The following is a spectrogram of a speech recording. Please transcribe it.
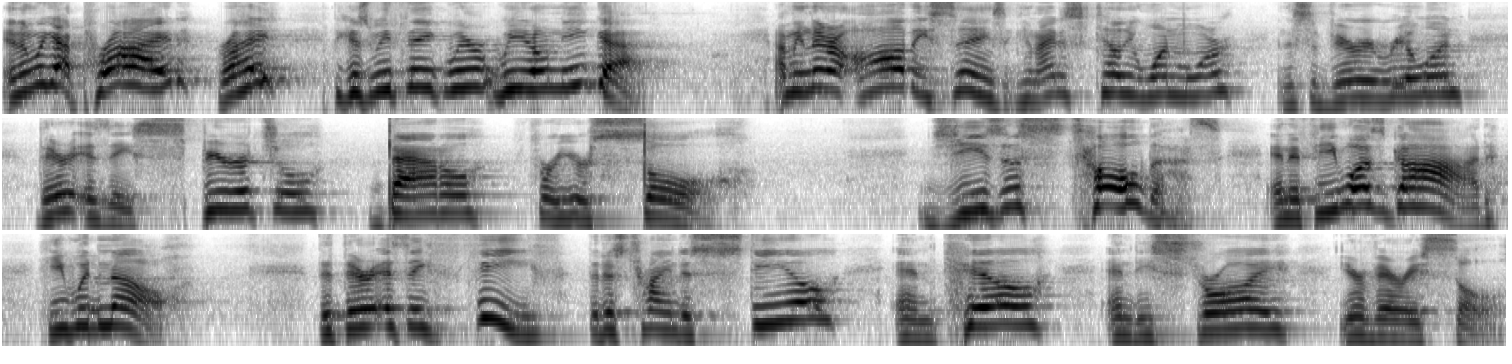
And then we got pride, right? Because we think we're, we don't need God. I mean, there are all these things. Can I just tell you one more? And this is a very real one. There is a spiritual battle for your soul. Jesus told us, and if he was God, he would know that there is a thief that is trying to steal and kill and destroy your very soul.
